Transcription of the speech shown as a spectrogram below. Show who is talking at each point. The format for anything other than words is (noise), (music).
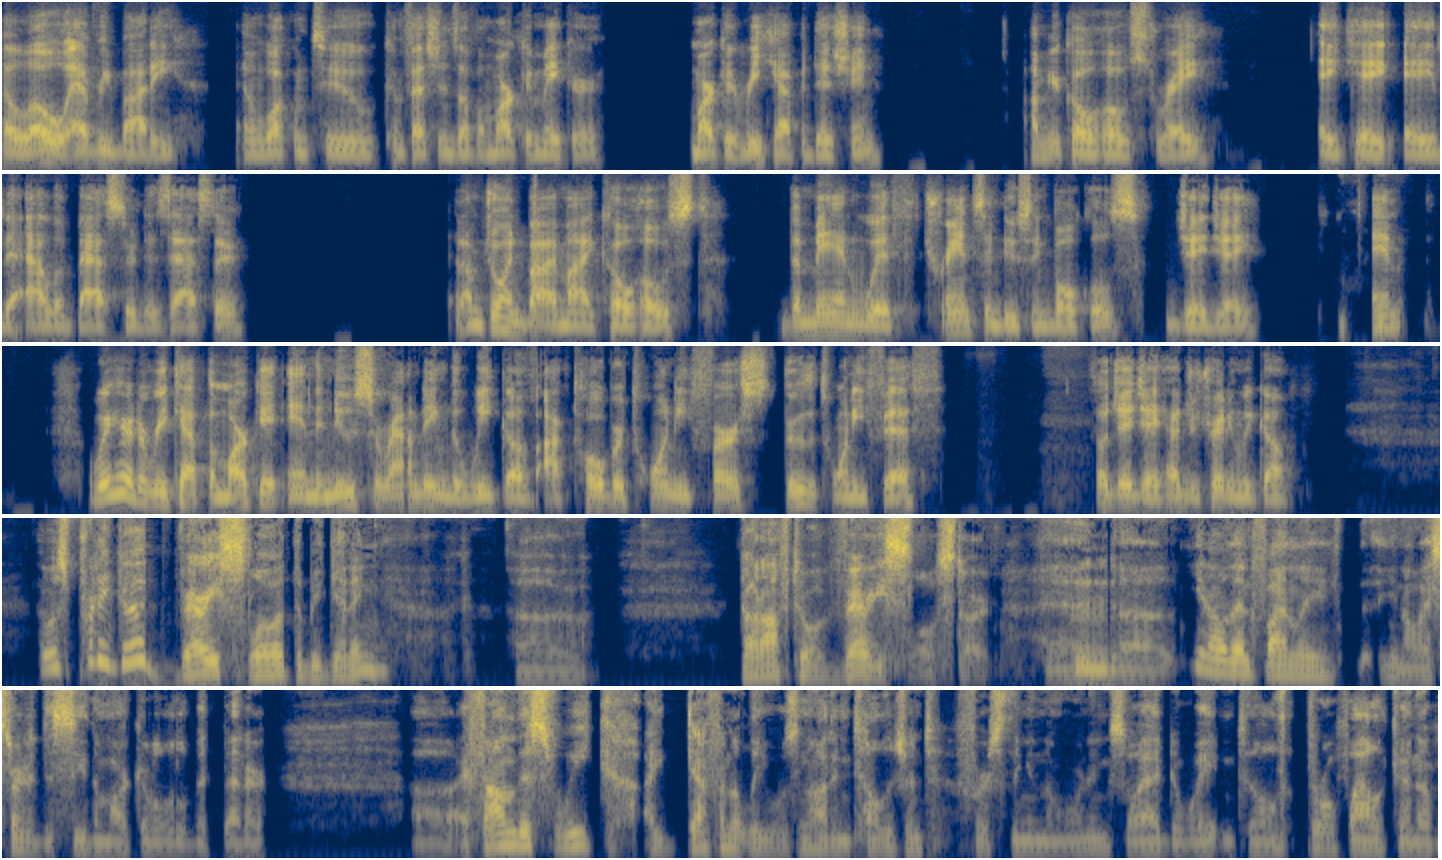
Speaker 1: Hello, everybody, and welcome to Confessions of a Market Maker Market Recap Edition. I'm your co host, Ray, aka the Alabaster Disaster. And I'm joined by my co host, the man with trance inducing vocals, JJ. And we're here to recap the market and the news surrounding the week of October 21st through the 25th. So, JJ, how'd your trading week go?
Speaker 2: It was pretty good. Very slow at the beginning. Uh, got off to a very slow start, and
Speaker 1: Mhm.
Speaker 2: uh, you know, then finally, you know, I started to see the market a little bit better. Uh, I found this week I definitely was not intelligent first thing in the morning, so I had to wait until (laughs) the profile kind of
